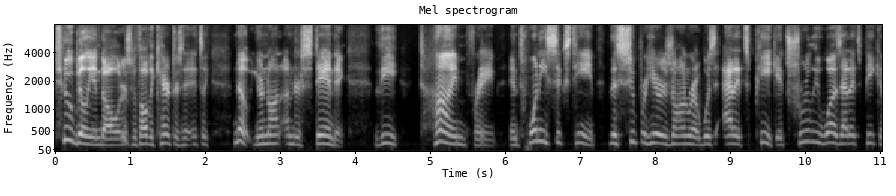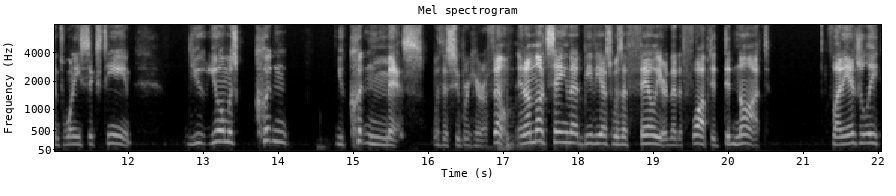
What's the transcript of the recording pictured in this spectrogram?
two billion dollars with all the characters it's like no you're not understanding. The time frame in 2016 the superhero genre was at its peak. It truly was at its peak in 2016 you you almost couldn't you couldn't miss with a superhero film. And i'm not saying that bvs was a failure that it flopped. It did not financially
